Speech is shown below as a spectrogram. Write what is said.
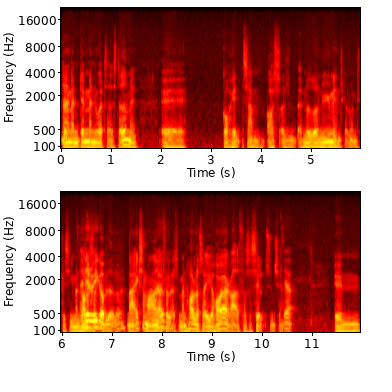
Nej. man, dem, man nu har taget afsted med, øh, går hen sammen også og møder nye mennesker, eller hvad man skal sige. Man Ja, det har du sig- ikke oplevet, eller? Nej, ikke så meget Ja, i hvert fald. okay. Altså, man holder sig i højere grad for sig selv, synes jeg. Ja. Øhm,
